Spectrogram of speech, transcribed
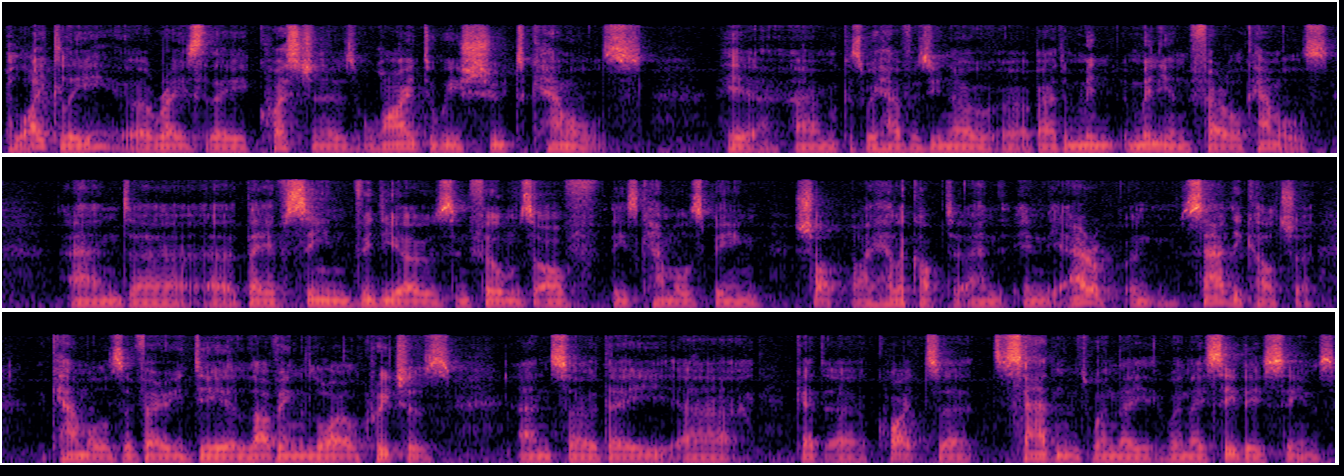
politely uh, raise the question as why do we shoot camels? here because um, we have, as you know, uh, about a, min million feral camels and uh, uh, they have seen videos and films of these camels being shot by helicopter and in the Arab and Saudi culture the camels are very dear, loving, loyal creatures and so they uh, get uh, quite uh, saddened when they, when they see these scenes.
